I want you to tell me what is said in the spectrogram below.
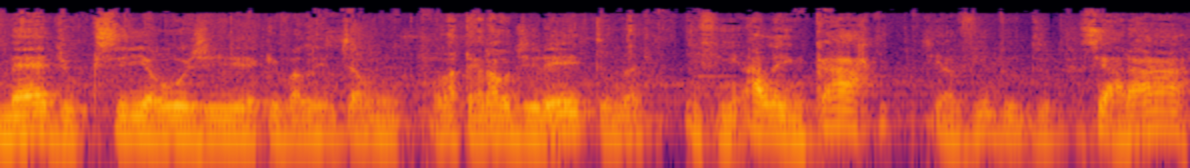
médio, que seria hoje equivalente a um lateral direito, né? Enfim, Alencar, que tinha vindo do Ceará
